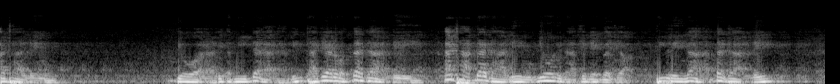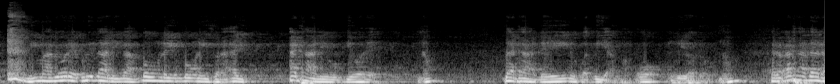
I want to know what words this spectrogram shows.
အဋ္ဌလေးကိုပြောရတာလေအမိတက်ရတာလေဒါကြတော့တတ္တာလေးအဋ္ဌတတ္တာလေးကိုပြောနေတာဖြစ်တဲ့အတွက်ကြောင့်ဒီလိန်ကတတ္တာလေးဒီမှာပြောတဲ့ပုရိသလေးကပုံလိန်ပုံလိန်ဆိုတာအဲ့အဋ္ဌလေးကိုပြောတဲ့နော်တတ္ထလေးလို့ပဲသိရမှာပေါ့ဒီလိုတော့နော် အဲ့တော့အဋ္ဌတတ္ထ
